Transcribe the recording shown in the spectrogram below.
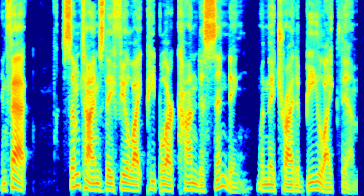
In fact. Sometimes they feel like people are condescending when they try to be like them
